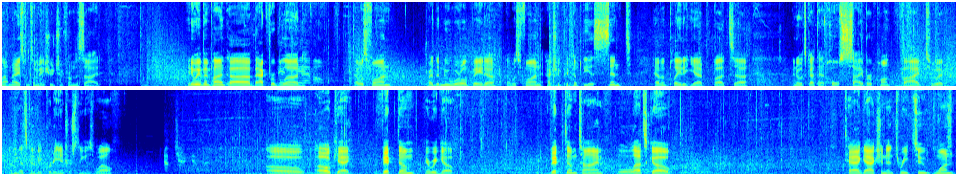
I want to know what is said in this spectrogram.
Not nice when somebody shoots you from the side. Anyway, been uh, Back 4 Blood. That was fun. Tried the New World beta. That was fun. Actually picked up the Ascent. Haven't played it yet, but uh, I know it's got that whole cyberpunk vibe to it. I think that's going to be pretty interesting as well. Oh, okay. Victim. Here we go. Victim time. Let's go. Tag action in three, two, one.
